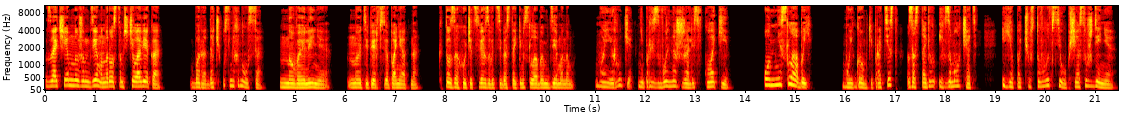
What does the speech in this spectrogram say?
Зачем нужен демон ростом с человека? Бородач усмехнулся. Новая линия. Но теперь все понятно. Кто захочет связывать себя с таким слабым демоном? Мои руки непроизвольно сжались в кулаки. Он не слабый. Мой громкий протест заставил их замолчать, и я почувствовала всеобщее осуждение.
